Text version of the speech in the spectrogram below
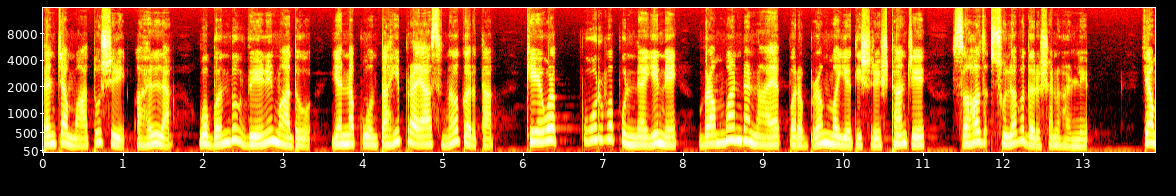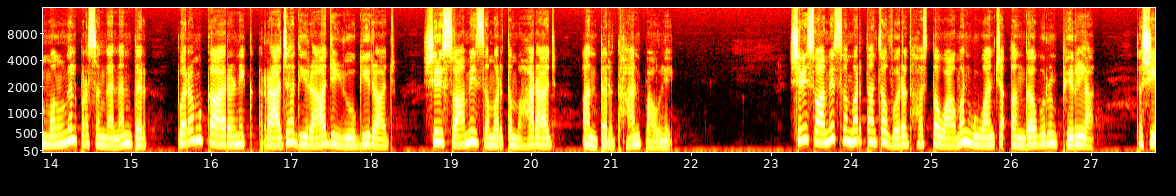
त्यांच्या मातोश्री अहल्या व बंधू वेणी माधव यांना कोणताही प्रयास न करता केवळ पूर्व पुण्याईने ब्रह्मांड नायक परब्रह्म यती श्रेष्ठांचे सहज सुलभ दर्शन घडले. या मंगल प्रसंगानंतर परमकारणिक राजाधिराज योगीराज श्री स्वामी समर्थ महाराज अंतर्धान पावले. श्री स्वामी समर्थांचा वरद हस्त वामन बुवांच्या अंगावरून फिरला तशी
